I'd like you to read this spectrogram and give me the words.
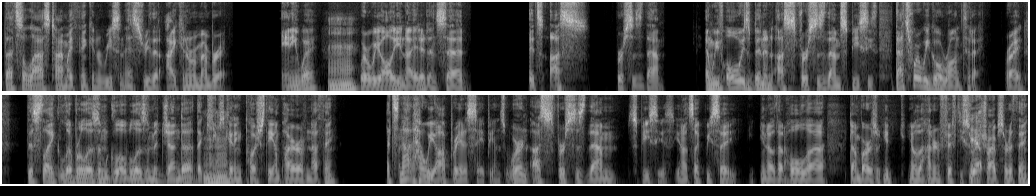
that's the last time I think in recent history that I can remember anyway, mm-hmm. where we all united and said, it's us versus them. And we've always been an us versus them species. That's where we go wrong today, right? This like liberalism, globalism agenda that keeps Mhm. getting pushed, the empire of nothing. That's not how we operate as sapiens. We're an us versus them species. You know, it's like we say, you know, that whole uh, Dunbar's, you know, the 150 sort Yep. of tribe sort of thing.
